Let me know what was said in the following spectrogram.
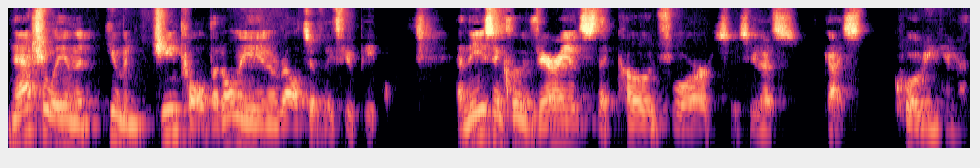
naturally in the human gene pool, but only in a relatively few people. And these include variants that code for, so you see that's guys quoting him as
